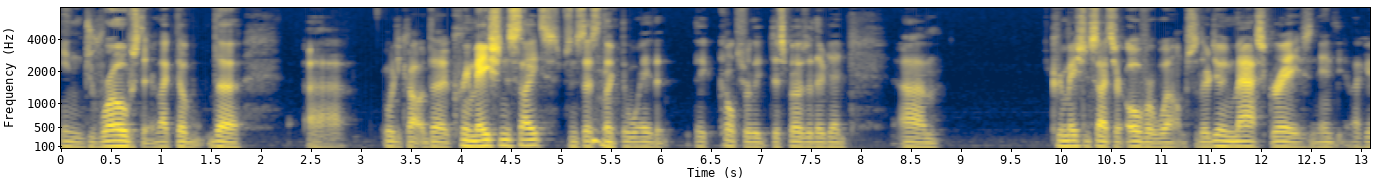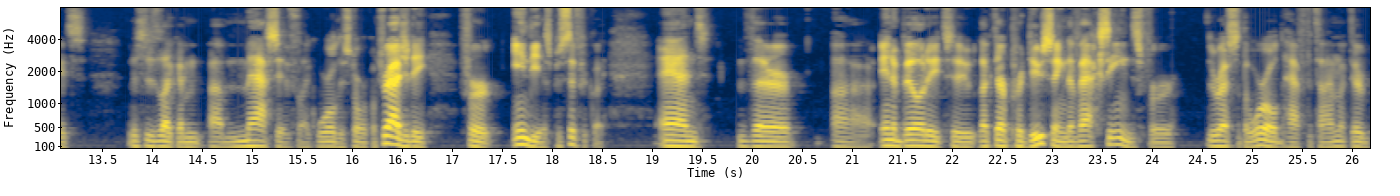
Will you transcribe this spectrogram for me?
in droves there. Like the the uh, what do you call it? The cremation sites, since that's like the way that they culturally dispose of their dead. Um, cremation sites are overwhelmed, so they're doing mass graves in India. Like it's this is like a, a massive like world historical tragedy for India specifically, and their uh, inability to like they're producing the vaccines for the rest of the world half the time. Like they're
